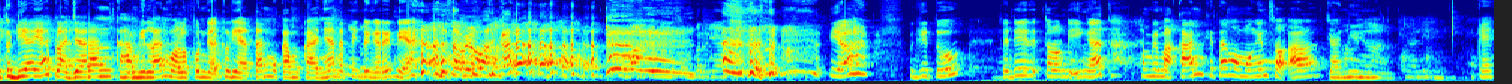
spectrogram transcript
Itu dia ya pelajaran kehamilan walaupun nggak kelihatan muka-mukanya tapi dengerin ya sambil makan. ya, begitu. Jadi tolong diingat sambil makan kita ngomongin soal janin. Janin. Oke,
